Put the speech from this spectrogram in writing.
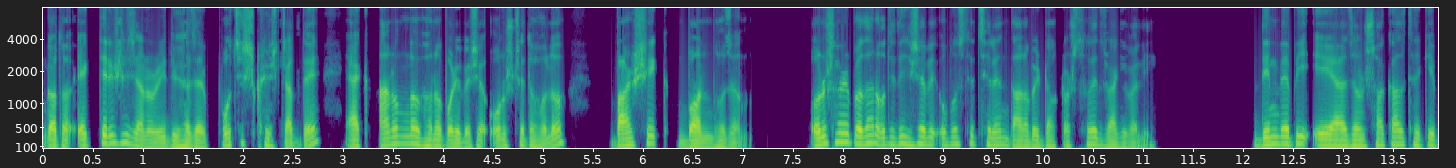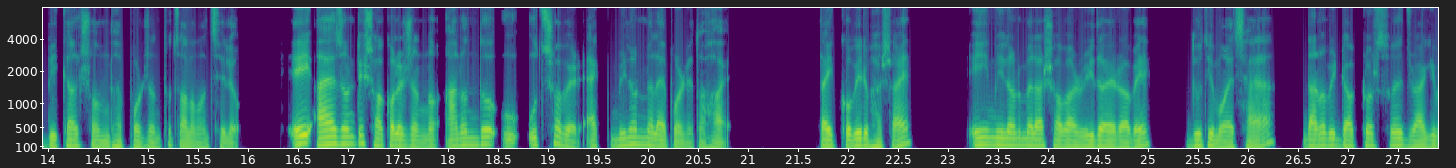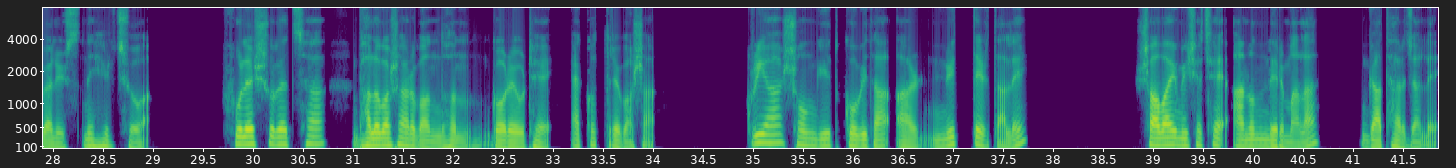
গত একত্রিশে জানুয়ারি দুই হাজার পঁচিশ খ্রিস্টাব্দে এক আনন্দঘন পরিবেশে অনুষ্ঠিত হল বার্ষিক বনভোজন অনুষ্ঠানের প্রধান অতিথি হিসেবে উপস্থিত ছিলেন দানবীর ডক্টর সৈয়দ রাগিব আলী। দিনব্যাপী এই আয়োজন সকাল থেকে বিকাল সন্ধ্যা পর্যন্ত চলমান ছিল। এই আয়োজনটি সকলের জন্য আনন্দ ও উৎসবের এক মিলনমেলায় পরিণত হয়। তাই কবির ভাষায়, এই মিলনমেলা সবার হৃদয়ে রবে দ্যুতিময় ছায়া দানবীর ডক্টর সৈয়দ রাগিব আলীর স্নেহের ছোঁয়া। ফুলের শুভেচ্ছা ভালোবাসার বন্ধন গড়ে ওঠে একত্রে বসা। ক্রিয়া, সংগীত, কবিতা আর নৃত্যের তালে সবাই মিশেছে আনন্দের মালা গাথার জালে।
